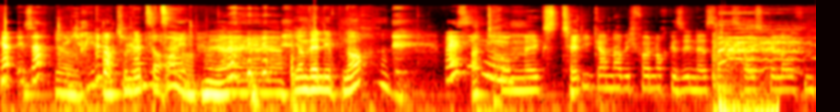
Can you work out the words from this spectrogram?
Ja, ich sag, Ja, ich rede doch die lebt ganze er auch Zeit. noch. Ja, ja, ja. Ja, und wer lebt noch? Weiß ich nicht. Atromix, Teddy Gun habe ich vorhin noch gesehen, der ist dann ins Haus gelaufen.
